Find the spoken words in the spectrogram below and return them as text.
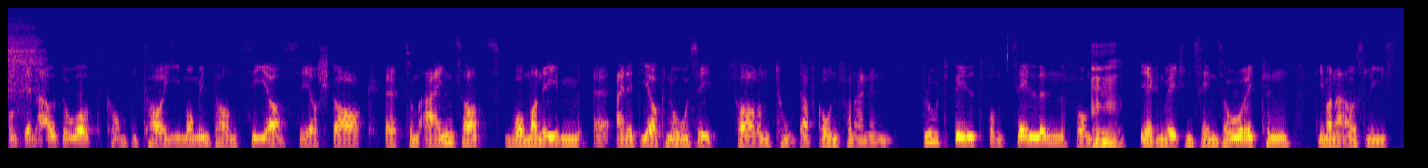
und genau dort kommt die KI momentan sehr, sehr stark äh, zum Einsatz, wo man eben äh, eine Diagnose fahren tut aufgrund von einem Blutbild, von Zellen, von mhm. irgendwelchen Sensoriken, die man ausliest.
